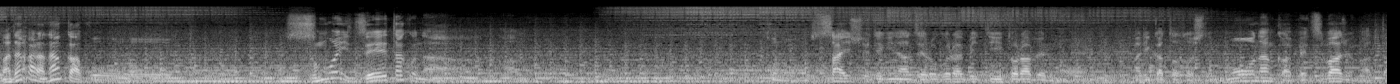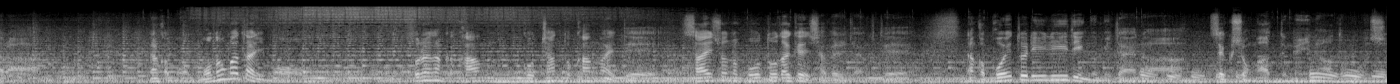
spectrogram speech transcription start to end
まあだからなんかこうすごい贅沢な最終的なゼログラビティトラベルのあり方としてもうなんか別バージョンがあったらなんかもう物語もそれはなんかかんこうちゃんと考えて最初の冒頭だけで喋るんじゃなくてなんかポエトリーリーディングみたいなうセクションがあってもいいなと思うし。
